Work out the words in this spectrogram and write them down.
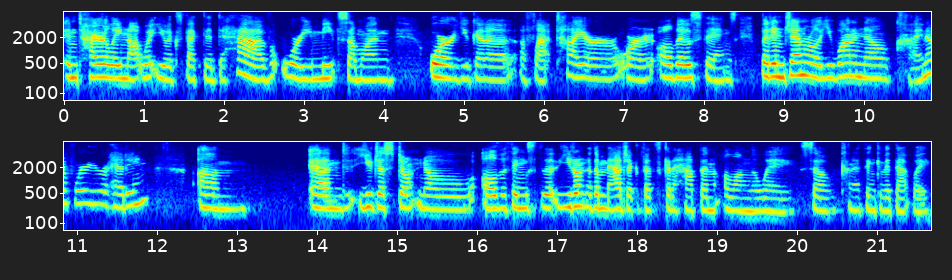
entirely not what you expected to have, or you meet someone, or you get a, a flat tire, or all those things. But in general, you want to know kind of where you're heading. Um, and you just don't know all the things that you don't know the magic that's going to happen along the way. So, kind of think of it that way.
